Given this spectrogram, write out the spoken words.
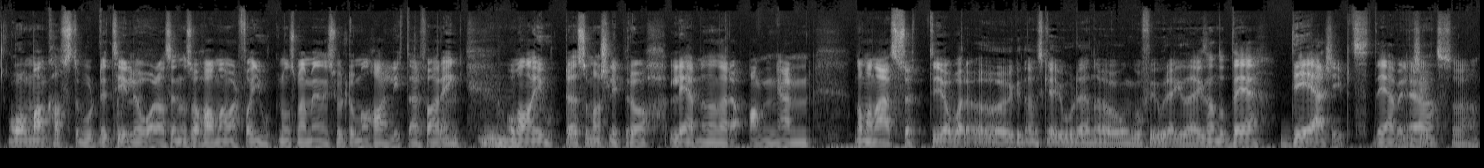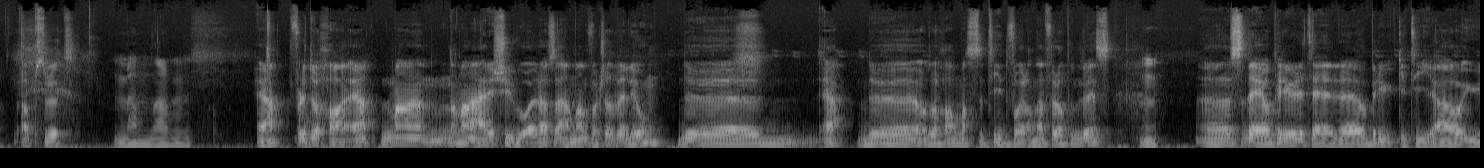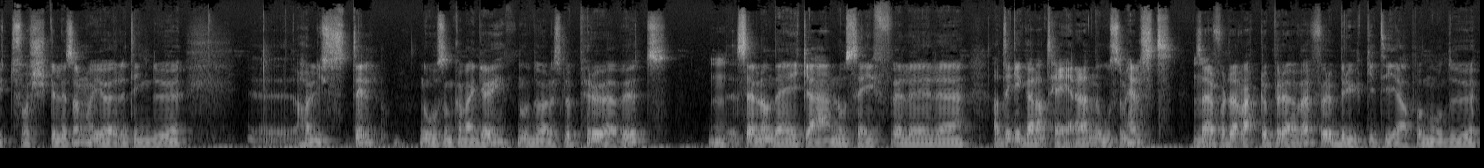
Og om man kaster bort de tidlige åra sine, så har man i hvert fall gjort noe som er meningsfullt, og man har litt erfaring. Mm. Og man har gjort det, så man slipper å leve med den der angeren når man er 70 og bare «Åh, kunne ønske jeg gjorde det ung. Hvorfor gjorde jeg ikke det?' Ikke sant? Og det, det er kjipt. Det er veldig Ja. kjipt. Så, Absolutt. men um, Ja, fordi du har Ja, man, når man er i 20-åra, så er man fortsatt veldig ung. Du Ja, du Og du har masse tid foran deg, forhåpentligvis. Mm. Eh, Så det å prioritere å bruke tida og utforske, liksom, og gjøre ting du eh, har lyst til, noe som kan være gøy, noe du har lyst til å prøve ut, Mm. selv om det ikke er noe safe, eller eh, at det ikke garanterer deg noe som helst, Mm. så er det fortsatt verdt å prøve for å bruke tida på noe du,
